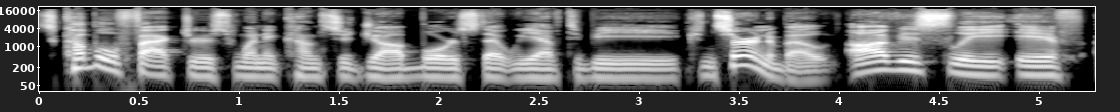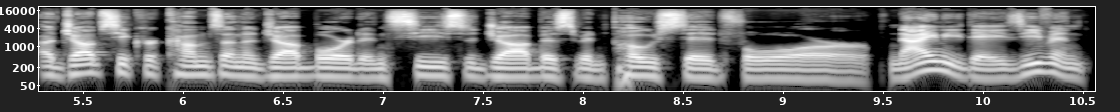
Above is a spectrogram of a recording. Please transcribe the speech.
It's a couple of factors when it comes to job boards that we have to be concerned about. Obviously, if a job seeker comes on a job board and sees the job has been posted for 90 days, even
